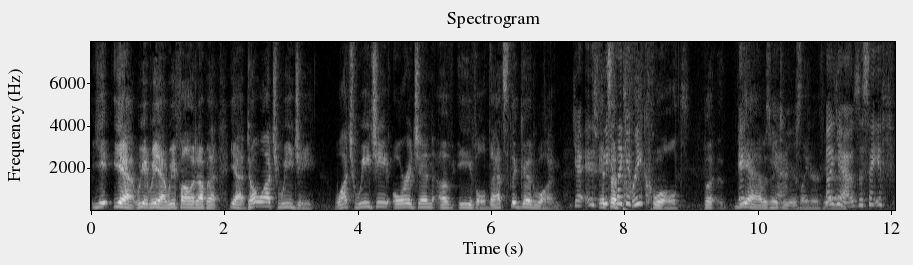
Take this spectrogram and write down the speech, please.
Ye- Yeah, we, we yeah we followed it up with that. Yeah, don't watch Ouija. Watch Ouija: Origin of Evil. That's the good one. yeah if It's a like if, prequel, but It- yeah, it was made yeah. two years later. Oh yeah, I was gonna say if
